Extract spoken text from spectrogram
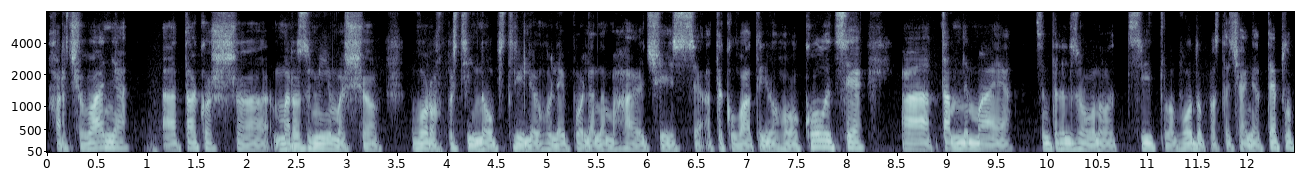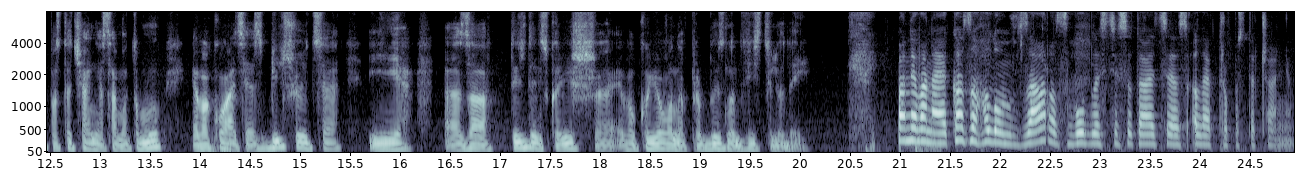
харчування. А також е, ми розуміємо, що ворог постійно обстрілює Гуляйполя, намагаючись атакувати його околиці. А там немає централізованого світла, водопостачання, теплопостачання. Саме тому евакуація збільшується, і е, за тиждень скоріш евакуйовано приблизно 200 людей. Пане Іване, яка загалом зараз в області ситуація з електропостачанням?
